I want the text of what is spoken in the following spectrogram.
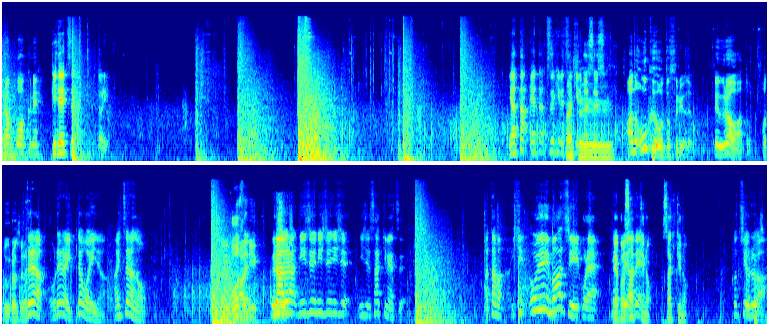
裏怖くね。気絶。1人。やったやった。続きる続きるあの奥音するよでも。え、裏は後。あと裏じゃない。俺ら俺ら行った方がいいな。あいつらの。裏裏。20202020さっきのやつ。頭ひおいマジ？これ。いやこれさっきの。さっきの。そっち寄るわ。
